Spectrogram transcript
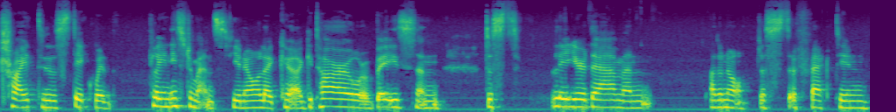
try to stick with playing instruments you know like a guitar or a bass and just layer them and i don't know just affecting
